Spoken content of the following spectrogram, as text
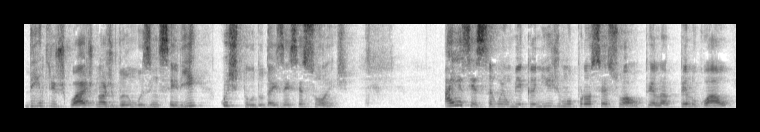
dentre os quais nós vamos inserir o estudo das exceções. A exceção é um mecanismo processual pela, pelo qual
